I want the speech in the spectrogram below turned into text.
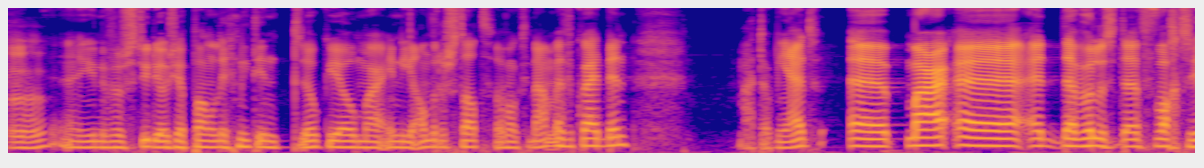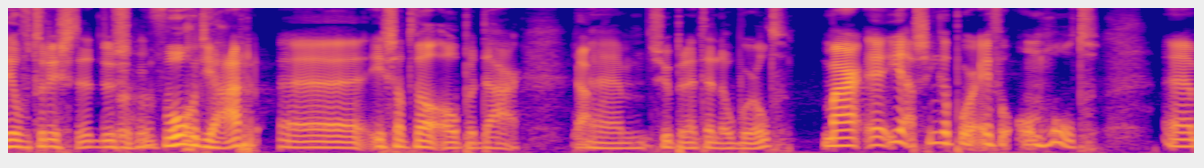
Eh, Universal Studios Japan ligt niet in Tokio, maar in die andere stad, waarvan ik de naam even kwijt ben. Maakt ook niet uit. Eh, maar eh, daar, willen ze, daar verwachten ze heel veel toeristen. Dus Mhm. volgend jaar eh, is dat wel open daar. Ja. Ehm, Super Nintendo World. Maar ja, Singapore even on hold. Ehm,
